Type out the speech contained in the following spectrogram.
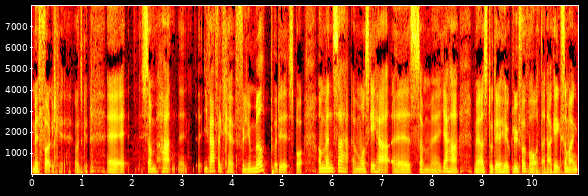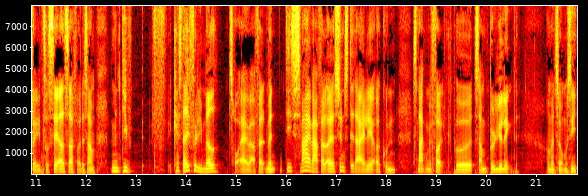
med folk, uh, undskyld, uh, som har, uh, i hvert fald kan følge med på det spor. Om man så måske har, uh, som uh, jeg har, med at studere hieroglyfer, hvor der nok ikke så mange, der interesserer sig for det samme. Men de kan stadig følge med, tror jeg i hvert fald. Men de svarer i hvert fald, og jeg synes, det er dejligt at kunne snakke med folk på samme bølgelængde, om man så må sige.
